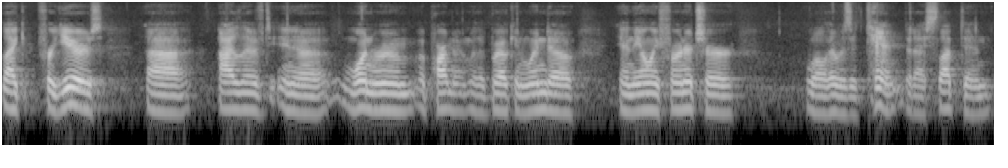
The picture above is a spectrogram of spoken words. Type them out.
Like for years, uh, I lived in a one-room apartment with a broken window and the only furniture, well, there was a tent that I slept in,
